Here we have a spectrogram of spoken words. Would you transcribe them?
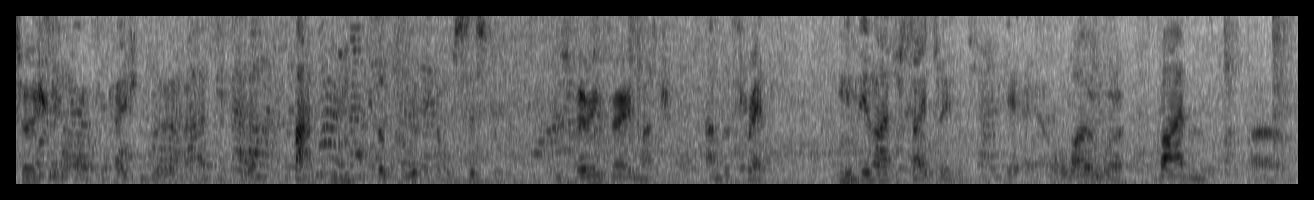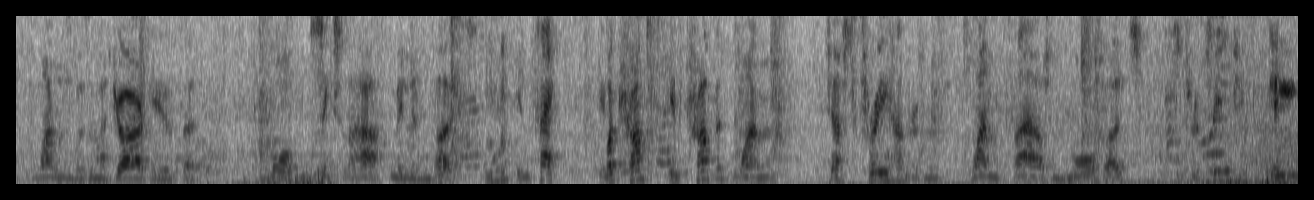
tertiary qualifications than ever had before. But the political system is very, very much under threat. In the United States even, although uh, Biden uh, won with a majority of uh, more than six and a half million votes, mm -hmm. in fact, if what? Trump if Trump had won just 301,000 more votes strategic in,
